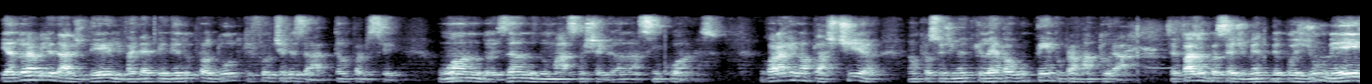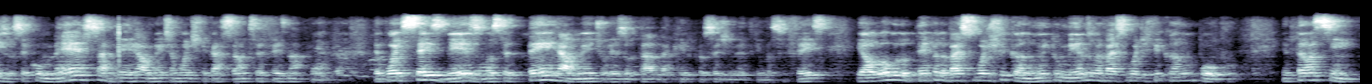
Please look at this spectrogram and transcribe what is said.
E a durabilidade dele vai depender do produto que foi utilizado. Então pode ser um ano, dois anos, no máximo chegando a cinco anos. Agora, a rinoplastia é um procedimento que leva algum tempo para maturar. Você faz um procedimento, depois de um mês, você começa a ver realmente a modificação que você fez na ponta. Depois de seis meses, você tem realmente o resultado daquele procedimento que você fez, e ao longo do tempo ele vai se modificando, muito menos, mas vai se modificando um pouco. Então, assim,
